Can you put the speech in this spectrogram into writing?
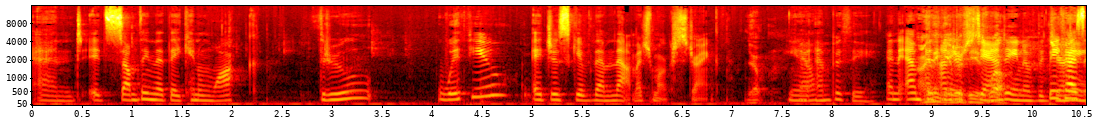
and it's something that they can walk through with you it just gives them that much more strength. Yep. you know? And empathy. and empathy think empathy. as well. Understanding of the because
